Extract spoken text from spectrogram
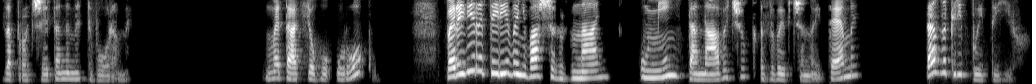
за прочитаними творами. Мета цього уроку перевірити рівень ваших знань, умінь та навичок з вивченої теми та закріпити їх.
